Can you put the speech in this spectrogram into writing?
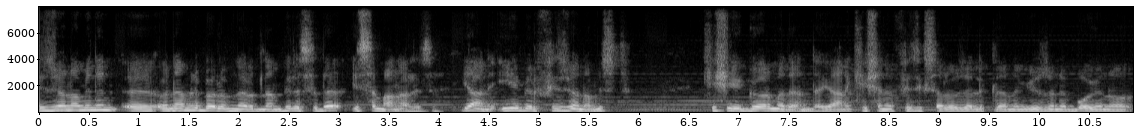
Fizyonominin e, önemli bölümlerinden birisi de isim analizi. Yani iyi bir fizyonomist kişiyi görmeden de yani kişinin fiziksel özelliklerini, yüzünü, boyunu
